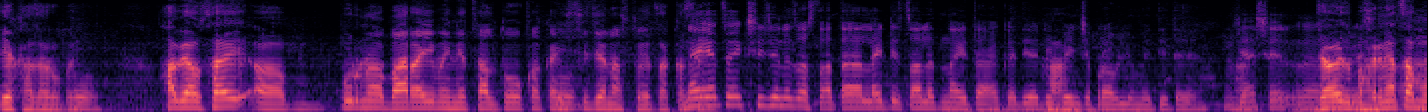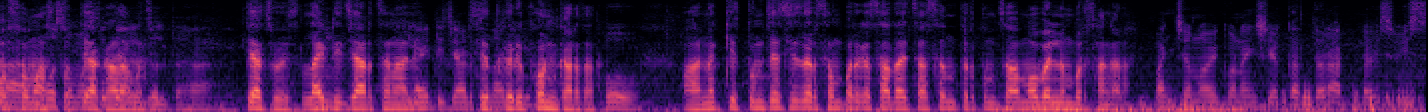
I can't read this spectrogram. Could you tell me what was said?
एक हजार रुपये. हो. हा व्यवसाय अ, पूर्ण बाराही महिने चालतो का काही हो. सीजन असतो याचा? कसं नाही आहे? याचा एक सीजनच असतो. आता लाईटी चालत नाही तर कधी डिपेंडचे प्रॉब्लेम आहे तिथे. म्हणजे हा. असे अं, ज्यावेळेस वेळेस- भरण्याचा हा, मोसम असतो त्या त्यावेळेस काळामध्ये. चालतं, हा. त्याच वेळेस लाईटीची अडचण आली लाईटीची अडचण शेतकरी आली. फोन करतात. हो. नक्कीच तुमच्याशी जर संपर्क साधायचा असेल तर तुमचा मोबाईल नंबर सांगा ना. पंच्याण्णव एकोणऐंशी एकाहत्तर अठ्ठावीस वीस.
